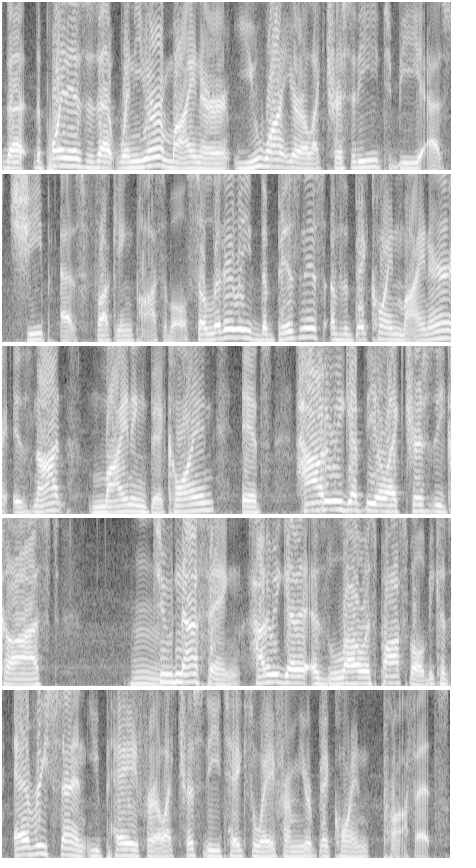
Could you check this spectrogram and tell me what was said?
the the point is is that when you're a miner, you want your electricity to be as cheap as fucking possible. So literally the business of the Bitcoin miner is not mining Bitcoin, it's how do we get the electricity cost Hmm. to nothing. How do we get it as low as possible? Because every cent you pay for electricity takes away from your Bitcoin profits.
